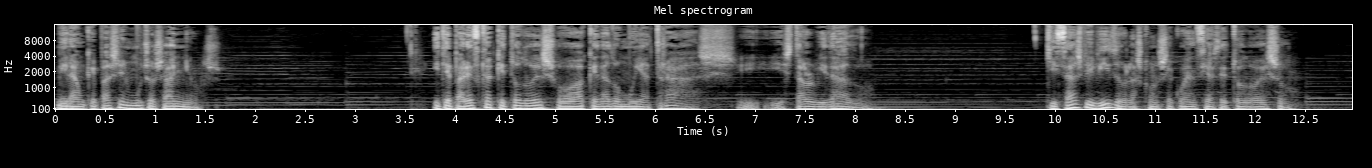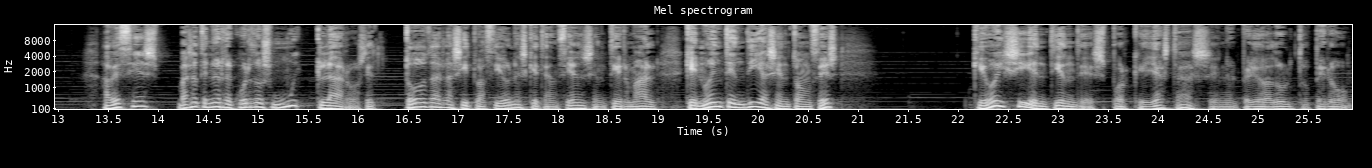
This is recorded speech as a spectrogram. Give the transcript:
Mira, aunque pasen muchos años y te parezca que todo eso ha quedado muy atrás y, está olvidado, quizás has vivido las consecuencias de todo eso. A veces vas a tener recuerdos muy claros de todas las situaciones que te hacían sentir mal, que no entendías entonces, que hoy sí entiendes porque ya estás en el periodo adulto, pero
